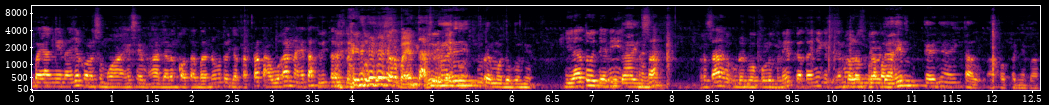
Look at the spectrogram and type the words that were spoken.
bayangin aja kalau semua SMA dalam kota Bandung atau Jakarta tahu kan nah eta Twitter. Nah, itu Twitter bayangin. Twitter. Ini udah mau 20 menit Iya tuh Denny Udahin resah. Resah udah 20 menit katanya gitu. Emang kalau diudahin menit? kayaknya yang tahu apa penyebab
